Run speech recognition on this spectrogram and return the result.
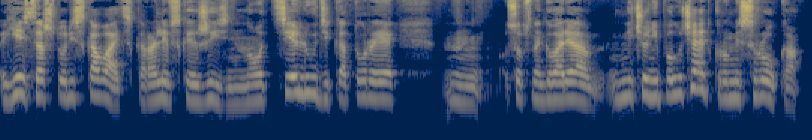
есть за что рисковать, королевская жизнь. Но те люди, которые собственно говоря, ничего не получают, кроме срока.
